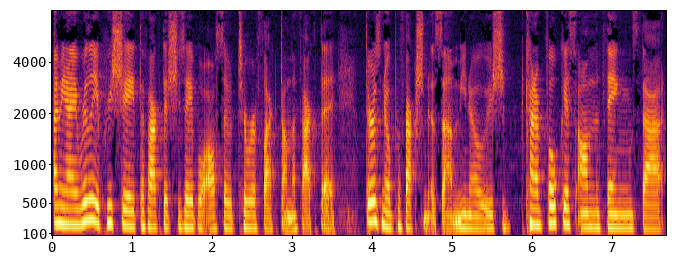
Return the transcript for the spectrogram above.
I mean, I really appreciate the fact that she's able also to reflect on the fact that there's no perfectionism. You know, you should kind of focus on the things that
